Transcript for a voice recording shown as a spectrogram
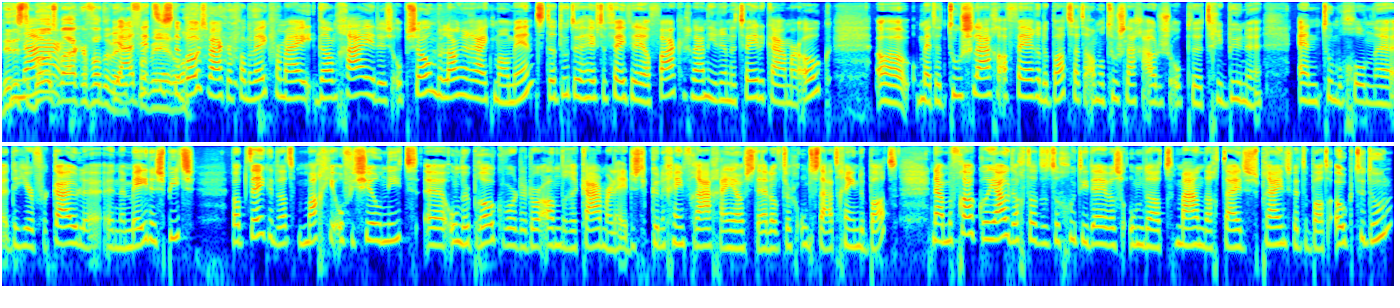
Dit is naar- de boosmaker van de week. Ja, voor dit is de booswaker van de week voor mij. Dan ga je dus op zo'n belangrijk moment. Dat doet de, heeft de VVD al vaker gedaan, hier in de Tweede Kamer ook. eh, met een toeslagenaffaire debat. Zaten allemaal toeslagenouders op de tribune. En toen begon eh, de heer Verkuilen een medespeech. Wat betekent dat? Mag je officieel niet eh, onderbroken worden door andere Kamerleden. Dus die kunnen geen vragen aan jou stellen of er ontstaat geen debat. Nou, mevrouw Koljou dacht dat het een goed idee was om dat maandag tijdens het Spreinswetdebat ook te doen.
